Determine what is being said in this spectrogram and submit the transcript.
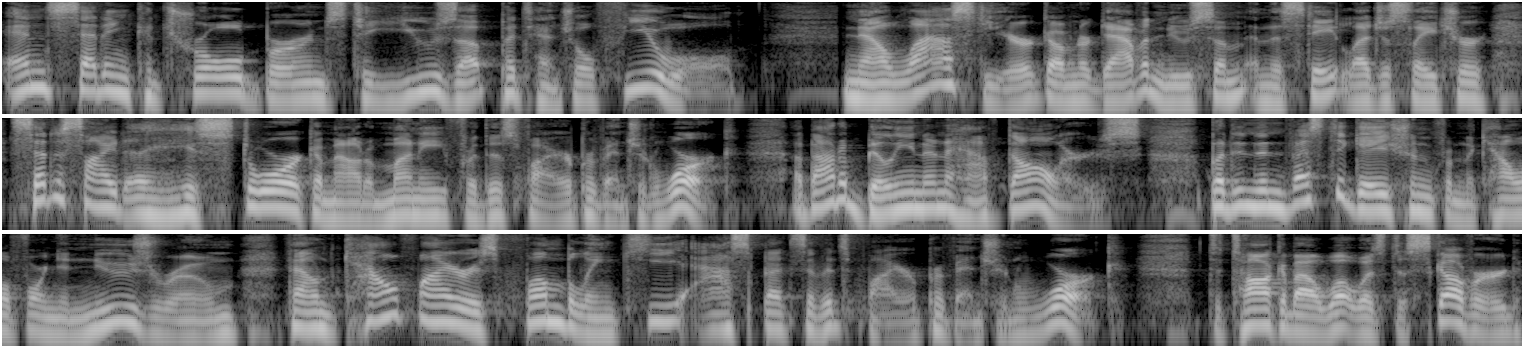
and setting controlled burns to use up potential fuel. Now, last year, Governor Gavin Newsom and the state legislature set aside a historic amount of money for this fire prevention work, about a billion and a half dollars. But an investigation from the California newsroom found CAL FIRE is fumbling key aspects of its fire prevention work. To talk about what was discovered,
